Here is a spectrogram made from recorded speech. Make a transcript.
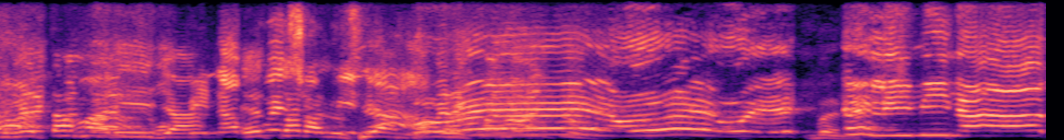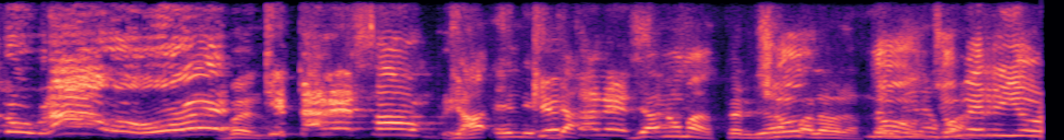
tarjeta amarilla es pues, para. Luciano. No. Eliminado, bravo. ¿Qué tal eso, hombre? ¿Qué ya, tal eso? ya no más, perdió la Yo, palabra. no, yo me río,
